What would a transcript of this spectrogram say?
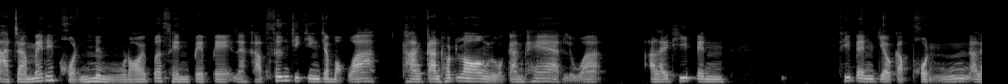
อาจจะไม่ได้ผล 100%เป๊ะๆนะครับ ซึ่งจริงๆ จะบอกว่าทางการทดลองหรือว่าการแพทย์หรือว่าอะไรที่เป็นที่เป็นเกี่ยวกับผลอะไร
